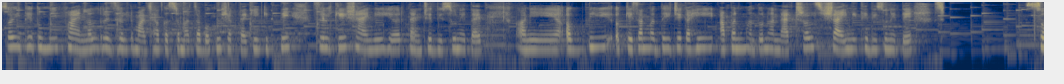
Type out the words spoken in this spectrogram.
सो इथे तुम्ही फायनल रिझल्ट माझ्या कस्टमरचा बघू शकता की किती सिल्की शायनी हेअर त्यांचे दिसून येत आहेत. आणि अगदी केसांमध्ये जे काही आपण म्हणतो ना नॅचरल शाईन इथे दिसून येते. सो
